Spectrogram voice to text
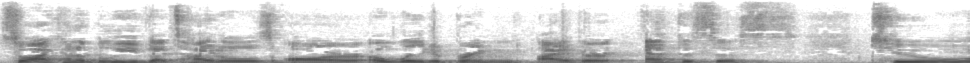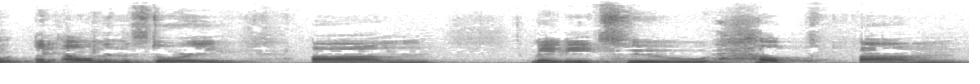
So I kind of believe that titles are a way to bring either emphasis to an element in the story, um, maybe to help um,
